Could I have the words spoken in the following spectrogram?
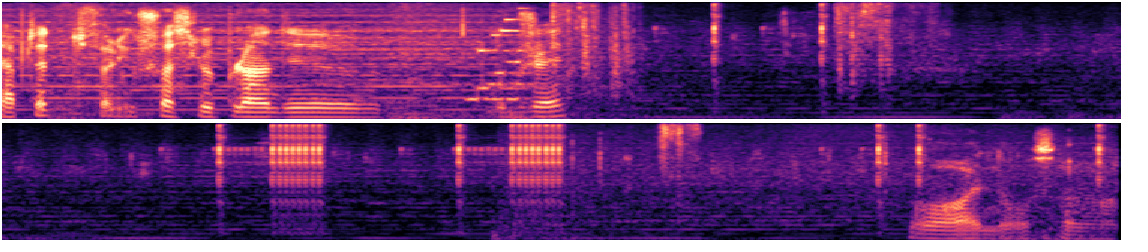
Et là, peut-être fallait que je fasse le plein d'objets. Oh non, ça va.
